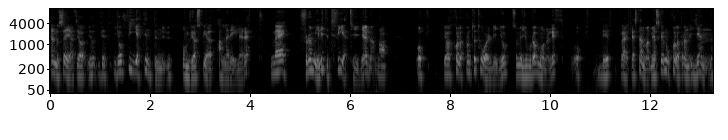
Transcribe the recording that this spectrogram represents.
ändå säga att jag, jag, vet, jag vet inte nu om vi har spelat alla regler rätt. Nej. För de är lite tvetydiga ibland. Ja. Och jag har kollat på en tutorial-video som är gjord av Monolith. Och det verkar stämma. Men jag ska nog kolla på den igen.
